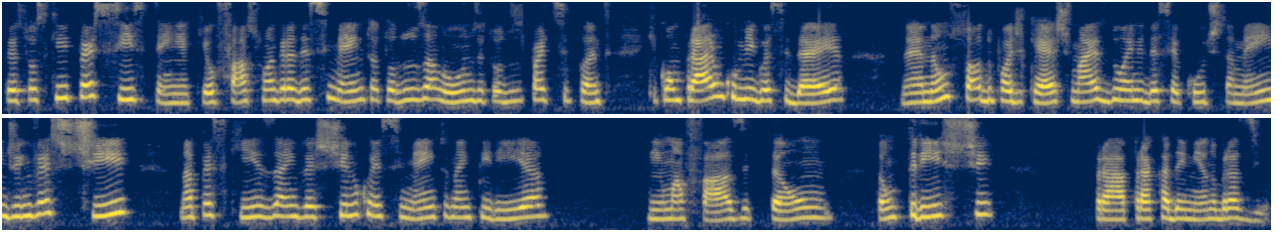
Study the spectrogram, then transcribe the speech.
pessoas que persistem. Aqui eu faço um agradecimento a todos os alunos e todos os participantes que compraram comigo essa ideia, né, não só do podcast, mas do NDC Cult também, de investir na pesquisa, investir no conhecimento, na empiria, em uma fase tão, tão triste para a academia no Brasil.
